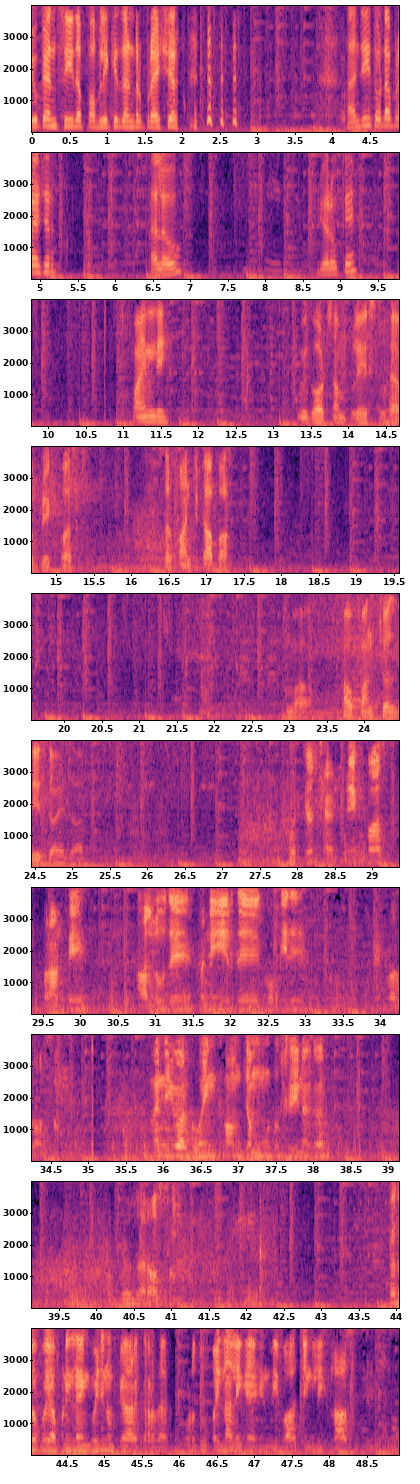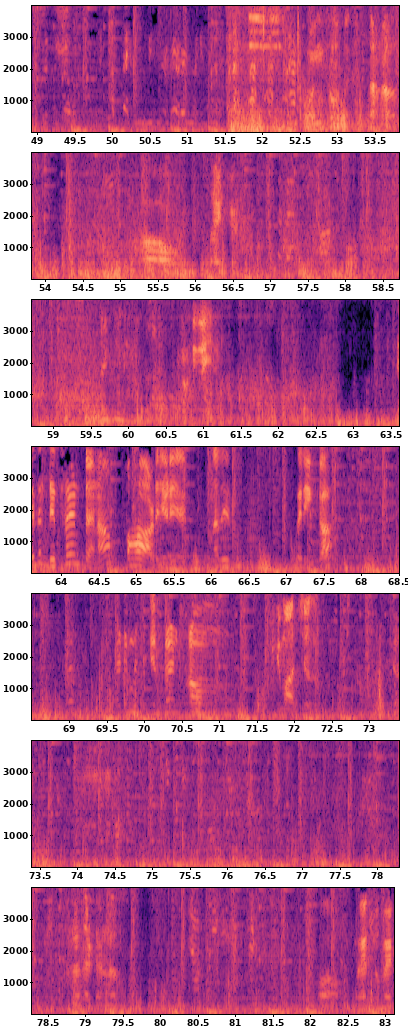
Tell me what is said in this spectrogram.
you can see the public is under pressure. hanji thoda pressure. Hello. You are okay? Finally we got some place to have breakfast. Sarpanch dhaba. Wow how punctual these guys are. we just had breakfast ਪਰਾਂਠੇ ਆਲੂ ਦੇ ਪਨੀਰ ਦੇ ਗੋਭੀ ਦੇ it was awesome when you are going from Jammu to Srinagar views are awesome ਜਦੋਂ ਕੋਈ ਆਪਣੀ language ਨੂੰ ਪਿਆਰ ਕਰਦਾ ਹੈ, ਉਰਦੂ ਪਹਿਲਾਂ ਲਿਖਿਆ ਹਿੰਦੀ ਬਾਅਦ ਚ ਇੰਗਲਿਸ਼ ਲਾਸਟ ਤੇ going through this tunnel how excited Contact different तो है ना, पहाड़ जेडे इन्हां तरीका। Different from Himachal another tunnel wow, back to back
